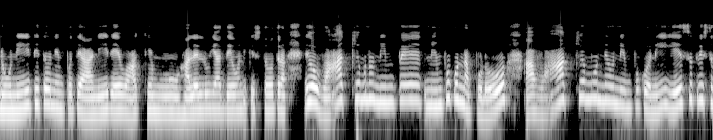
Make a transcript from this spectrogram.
నువ్వు నీటితో నింపితే ఆ నీరే వాక్యము. హలెలుయా దేవునికి స్తోత్రం. ఇదిగో వాక్యమును నింపే నింపుకున్నప్పుడు ఆ వాక్యము నువ్వు నింపు నింపుకొని యేసుక్రీస్తు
